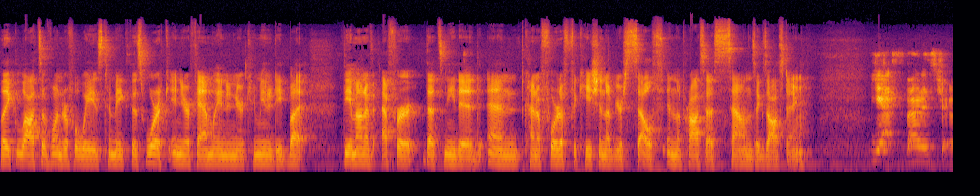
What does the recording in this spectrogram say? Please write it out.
like lots of wonderful ways to make this work in your family and in your community, but the amount of effort that's needed and kind of fortification of yourself in the process sounds exhausting. Yes, that is true.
